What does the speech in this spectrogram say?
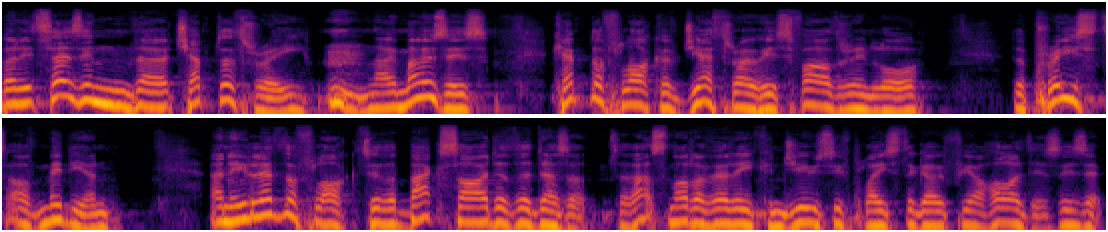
But it says in uh, chapter 3 Now Moses kept the flock of Jethro, his father in law, the priest of Midian and he led the flock to the backside of the desert. So that's not a very conducive place to go for your holidays, is it?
